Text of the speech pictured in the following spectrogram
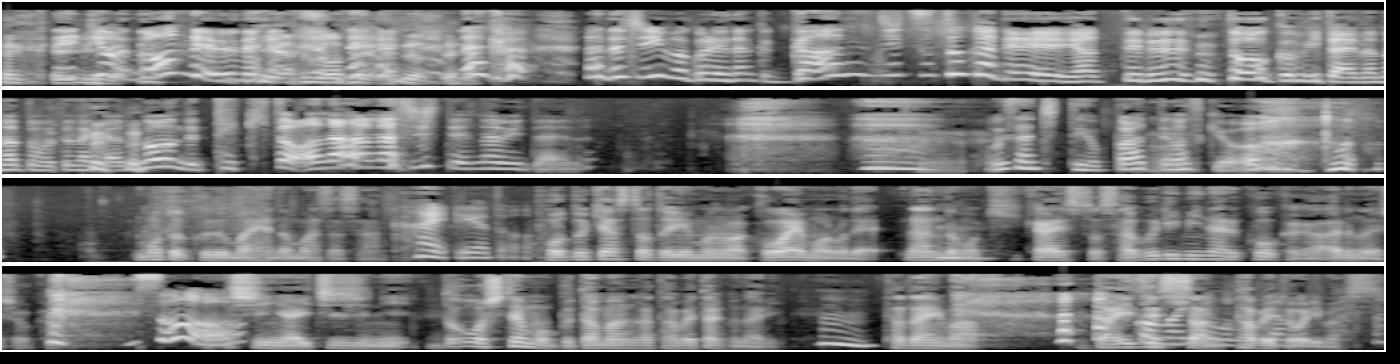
え、今日飲んでるね。いや、飲んでる飲んでる。なんか、私今これなんか元日とかでやってるトークみたいだなと思って、なんか 飲んで適当な話してんなみたいな。はあ、おじさんちょっと酔っ払ってます今日。元車屋のマサさん。はい、ありがとポッドキャストというものは怖いもので、何度も聞き返すとサブリミナル効果があるのでしょうか。う。そう？深夜1時にどうしても豚まんが食べたくなり、うん。ただいま大絶賛食べております。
